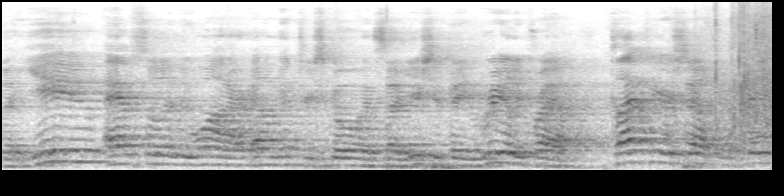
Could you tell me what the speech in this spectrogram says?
but you absolutely won our elementary school, and so you should be really proud. Clap for yourself in a big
